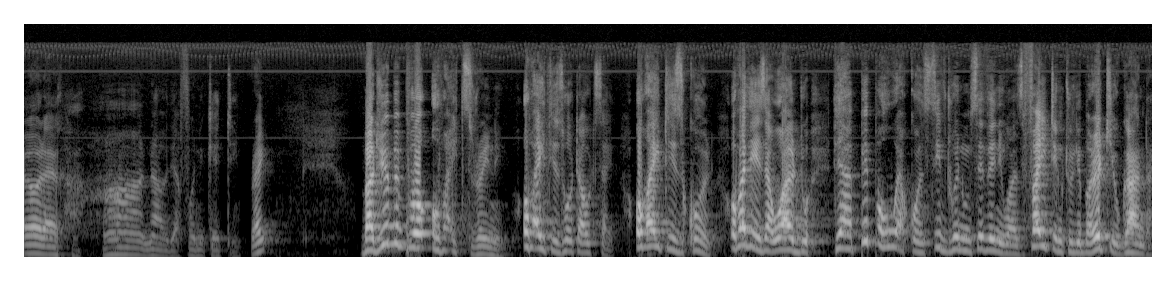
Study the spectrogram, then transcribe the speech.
You're like ah now they're fornicating right but you people, oh, over it's raining, oh, over it is hot outside, oh, over it is cold, over there is a world war. There are people who were conceived when Museveni was fighting to liberate Uganda.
